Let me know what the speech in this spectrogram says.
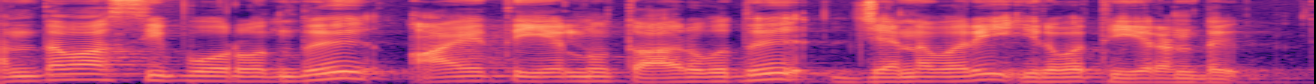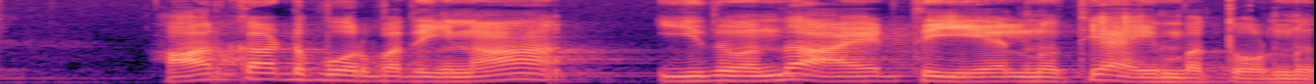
வந்தவாசி போர் வந்து ஆயிரத்தி எழுநூற்றி அறுபது ஜனவரி இருபத்தி இரண்டு. ஆற்காட்டு போர் பார்த்திங்கன்னா இது வந்து ஆயிரத்தி எழுநூற்றி ஐம்பத்தொன்று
